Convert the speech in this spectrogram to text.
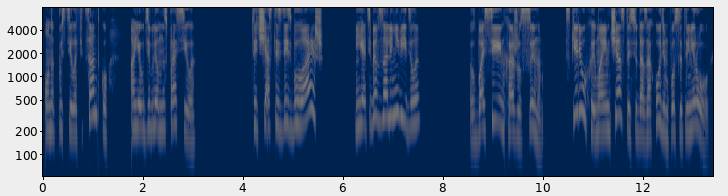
Он отпустил официантку, а я удивленно спросила. «Ты часто здесь бываешь? Я тебя в зале не видела». «В бассейн хожу с сыном. С Кирюхой моим часто сюда заходим после тренировок.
